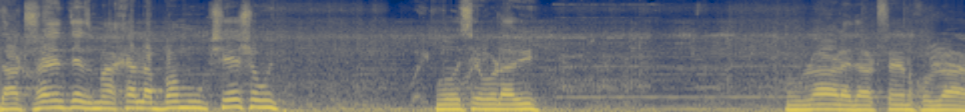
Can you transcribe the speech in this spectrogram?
دا ټرین ته زما خلا بم وکښې شوی اوس یې وړاوي ولاړه دا ټرین خو لاړ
